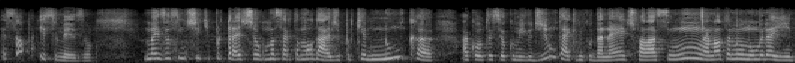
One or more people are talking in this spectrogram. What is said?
É só por isso mesmo mas eu senti que por trás tinha alguma certa maldade, porque nunca aconteceu comigo de um técnico da net falar assim: hum, anota meu número aí.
